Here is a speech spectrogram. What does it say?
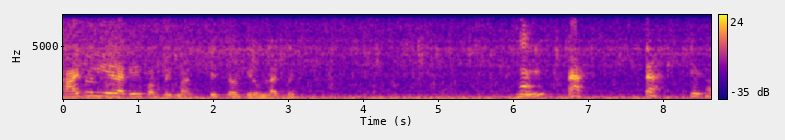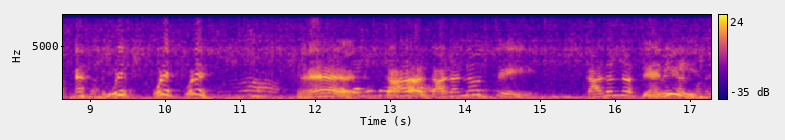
খায় তো নি এর আগে পমপ্লেট মাছ। টেস্টটা ওর কিরম লাগবে? এই, আহ, আহ, কে খাবে? আহ, ওরে ওরে ওরে। হ্যাঁ কার কার রান্না হচ্ছে? কার রান্না হচ্ছে অ্যানি মনে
